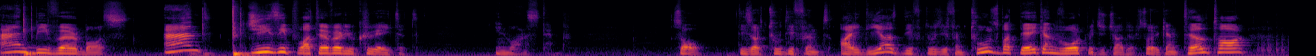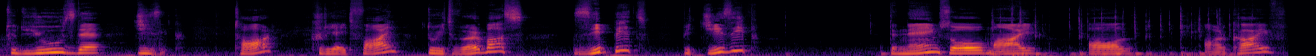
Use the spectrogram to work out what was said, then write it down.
and be verbose, and gzip whatever you created in one step. So these are two different ideas, two different tools, but they can work with each other. So you can tell tar to use the gzip. tar, create file, do it verbose, zip it with gzip, the name, so my all archive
